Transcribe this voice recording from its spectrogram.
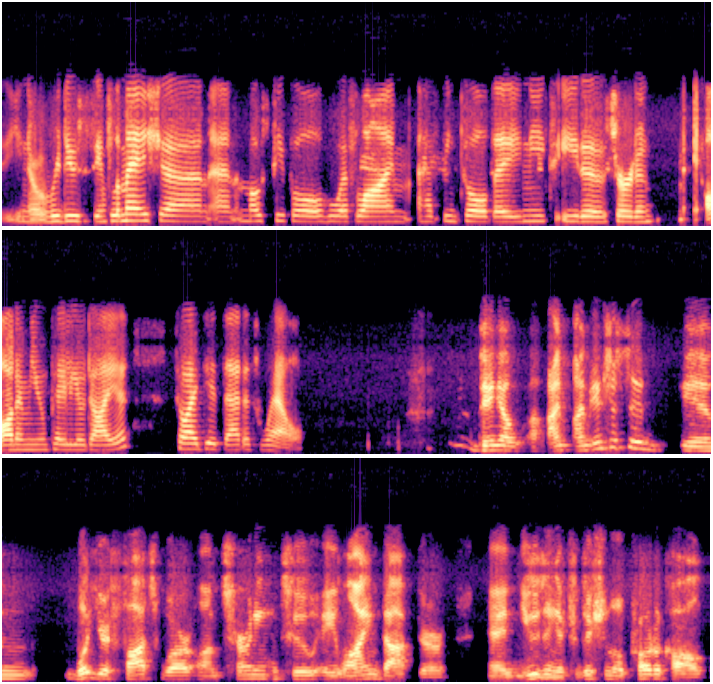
you know reduces inflammation, and most people who have Lyme have been told they need to eat a certain autoimmune paleo diet. So I did that as well. Danielle, I'm I'm interested in what your thoughts were on turning to a Lyme doctor and using mm-hmm. a traditional protocol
